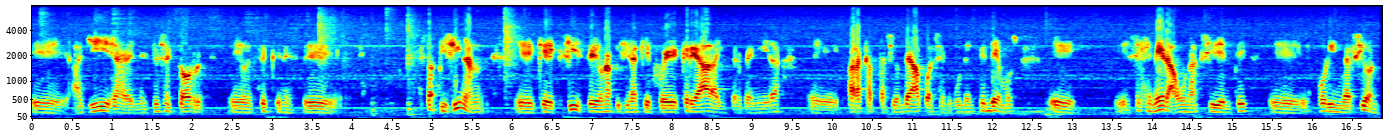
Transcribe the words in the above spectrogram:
Eh, allí, eh, en este sector, eh, este, en este, esta piscina que existe, una piscina que fue creada, intervenida para captación de agua, según entendemos, se genera un accidente por inmersión.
